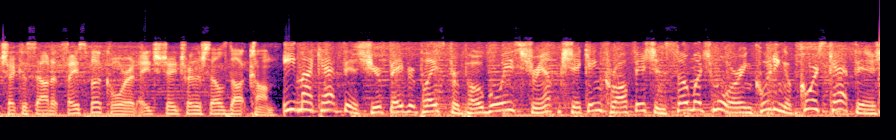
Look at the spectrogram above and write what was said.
Check us out at Facebook or at hjtrailersales.com. Eat My Catfish, your favorite place for po' boys, shrimp, chicken, crawfish, and so much more, including, of course, catfish,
